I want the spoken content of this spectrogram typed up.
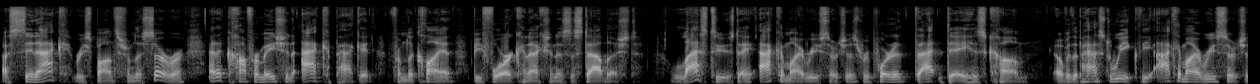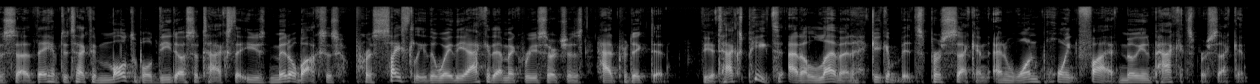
a SYN-ACK response from the server, and a confirmation ACK packet from the client before a connection is established. Last Tuesday, Akamai researchers reported that day has come. Over the past week, the Akamai researchers said they have detected multiple DDoS attacks that used middle boxes precisely the way the academic researchers had predicted. The attacks peaked at 11 gigabits per second and 1.5 million packets per second.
